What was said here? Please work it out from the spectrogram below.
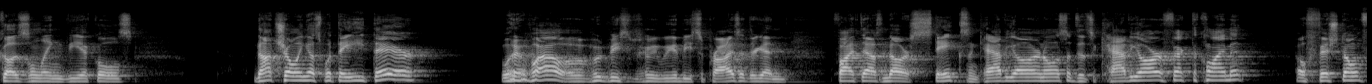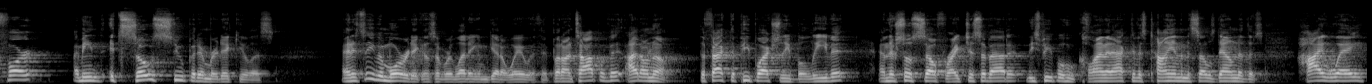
guzzling vehicles, not showing us what they eat there? Wow, would be we would be surprised that they're getting five thousand dollars steaks and caviar and all that stuff. Does the caviar affect the climate? Oh, fish don't fart. I mean, it's so stupid and ridiculous. And it's even more ridiculous that we're letting them get away with it. But on top of it, I don't know. The fact that people actually believe it and they're so self righteous about it, these people who climate activists tying themselves down to this highway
